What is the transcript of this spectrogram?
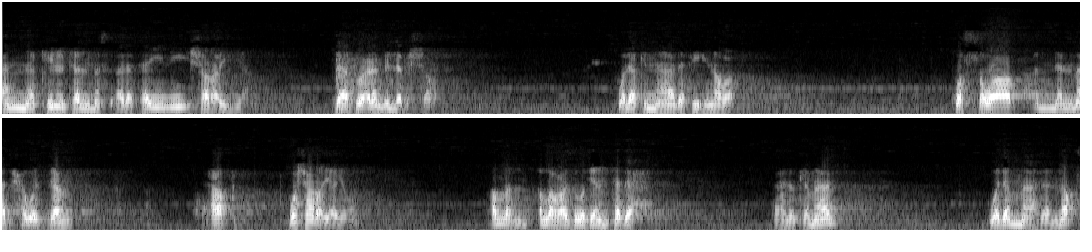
أن كلتا المسألتين شرعية. لا تعلم إلا بالشرع. ولكن هذا فيه نظر. والصواب أن المدح والذم عقل وشرعي أيضا. الله الله عز وجل امتدح أهل الكمال وذم أهل النقص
